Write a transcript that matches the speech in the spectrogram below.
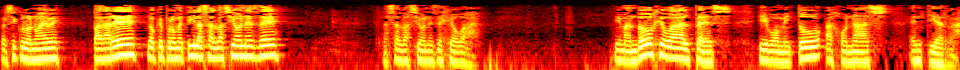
Versículo 9, pagaré lo que prometí, la salvación es de, la salvación es de Jehová. Y mandó Jehová al pez y vomitó a Jonás en tierra.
